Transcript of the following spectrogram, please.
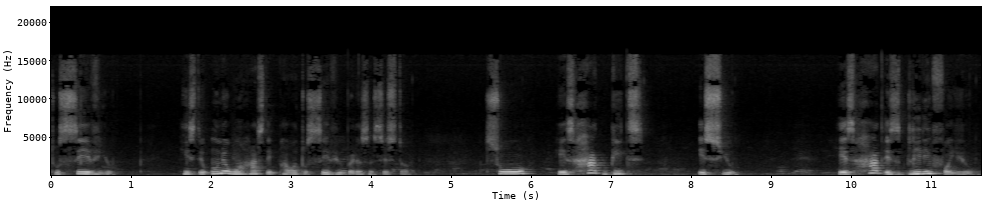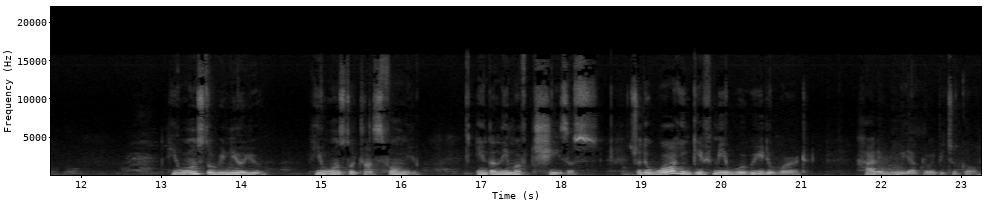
to save you. He's the only one who has the power to save you, brothers and sisters. So His heartbeat is you. His heart is bleeding for you. He wants to renew you. He wants to transform you in the name of Jesus. So the word he gave me will read the word. Hallelujah. Glory be to God.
